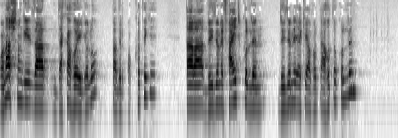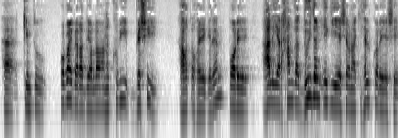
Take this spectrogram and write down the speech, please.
ওনার সঙ্গে যার দেখা হয়ে গেল তাদের পক্ষ থেকে, তারা দুইজনে ফাইট করলেন, দুইজনে একে অপরকে আহত করলেন হ্যাঁ কিন্তু ওবায়দা রাজি আল্লাহ খুবই বেশি আহত হয়ে গেলেন। পরে আলী আর হামজা দুইজন এগিয়ে এসে ওনাকে হেল্প করে এসে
